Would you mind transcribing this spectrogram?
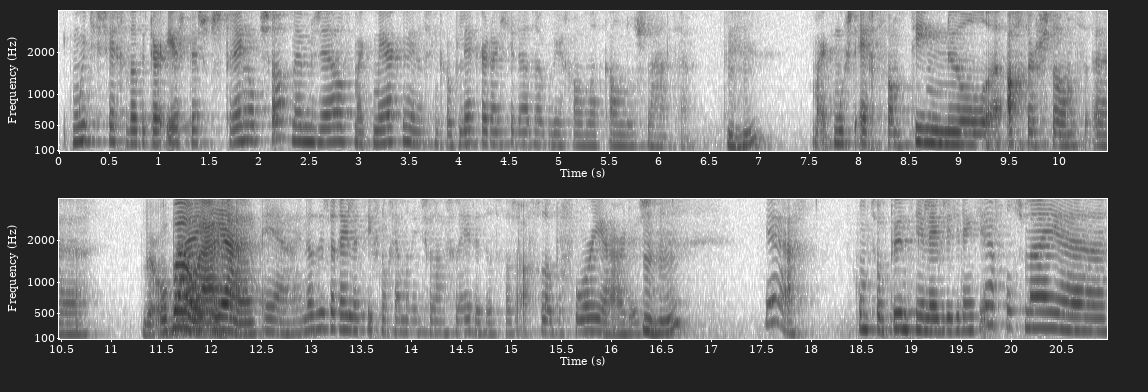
ik moet je zeggen dat ik daar eerst best wel streng op zat met mezelf, maar ik merk nu, en dat vind ik ook lekker, dat je dat ook weer gewoon wat kan loslaten. Mhm. Maar ik moest echt van 10-0 achterstand eh, Weer opbouwen bij- eigenlijk. Ja, ja, en dat is relatief nog helemaal niet zo lang geleden. Dat was afgelopen voorjaar. Dus Mhm. ja, er komt zo'n punt in je leven dat je denkt... ja, volgens mij eh,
